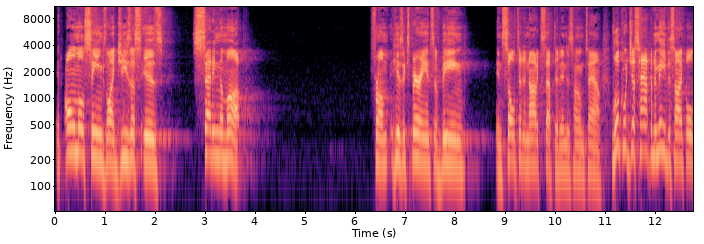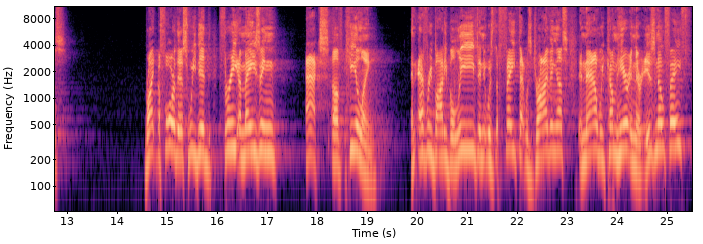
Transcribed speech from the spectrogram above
It almost seems like Jesus is setting them up from his experience of being insulted and not accepted in his hometown. Look what just happened to me, disciples. Right before this, we did three amazing acts of healing. And everybody believed, and it was the faith that was driving us. And now we come here and there is no faith.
